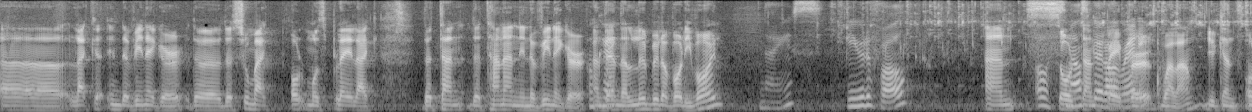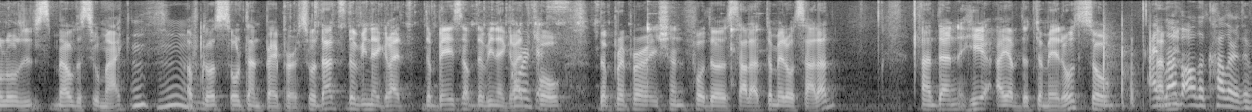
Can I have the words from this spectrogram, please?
uh, like in the vinegar. The the sumac almost play like the tan, the tannin in the vinegar, and then a little bit of olive oil Nice. Beautiful. and Oh, salt and pepper. already. Voila, you can already smell the sumac. Mm-hmm. Of course, salt and pepper. So that's the vinaigrette, the base of the vinaigrette Gorgeous. for the preparation for the salad, tomato salad. And then here I have the tomatoes. So I I'm- love all the color, the,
